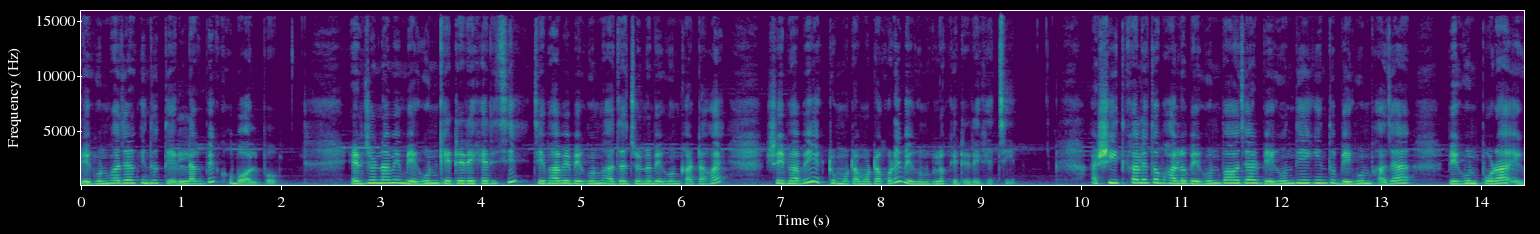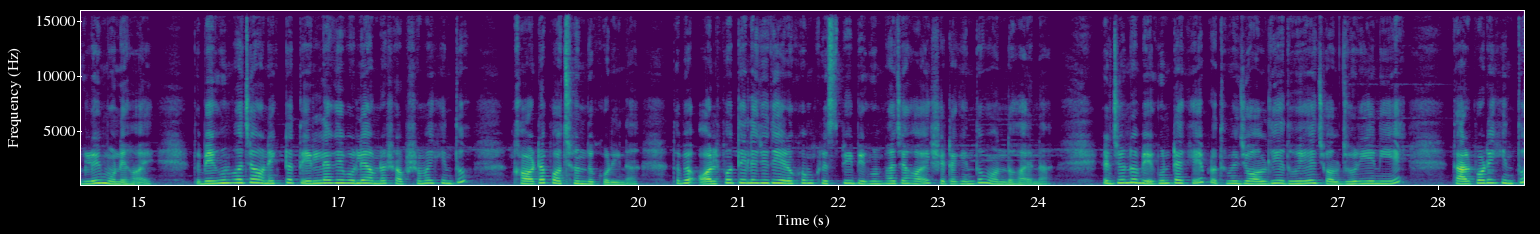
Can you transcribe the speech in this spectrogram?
বেগুন ভাজার কিন্তু তেল লাগবে খুব অল্প। এর জন্য আমি বেগুন কেটে রেখে দিয়েছি। যেভাবে বেগুন ভাজার জন্য বেগুন কাটা হয়, সেইভাবেই একটু মোটা মোটা করে বেগুনগুলো কেটে রেখেছি। আর শীতকালে তো ভালো বেগুন পাওয়া যায়, আর বেগুন দিয়ে কিন্তু বেগুন ভাজা, বেগুন পোড়া এগুলোই মনে হয়। তো বেগুন ভাজা অনেকটা তেল লাগে বলে আমরা সবসময় কিন্তু খাওয়াটা পছন্দ করি না। তবে অল্প তেলে যদি এরকম ক্রিস্পি বেগুন ভাজা হয়, সেটা কিন্তু মন্দ হয় না। এর জন্য বেগুনটাকে প্রথমে জল দিয়ে ধুয়ে, জল ঝরিয়ে নিয়ে তারপরে কিন্তু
